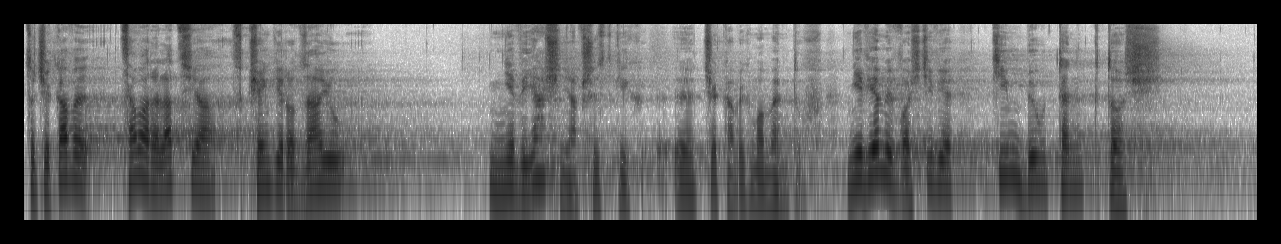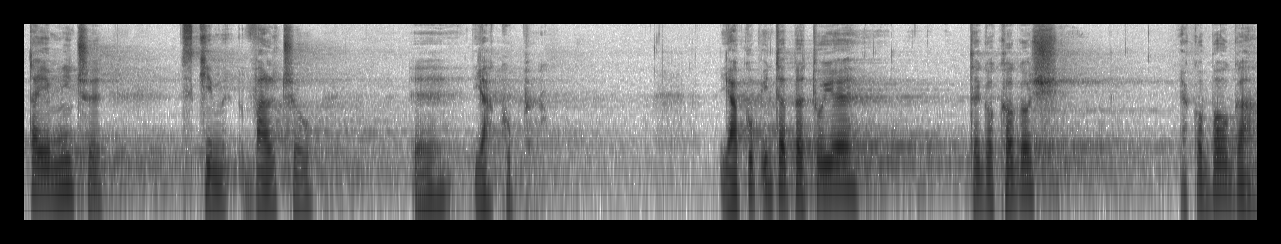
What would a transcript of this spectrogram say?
Co ciekawe, cała relacja z Księgi Rodzaju nie wyjaśnia wszystkich y, ciekawych momentów. Nie wiemy właściwie, kim był ten ktoś tajemniczy, z kim walczył y, Jakub. Jakub interpretuje tego kogoś jako Boga.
